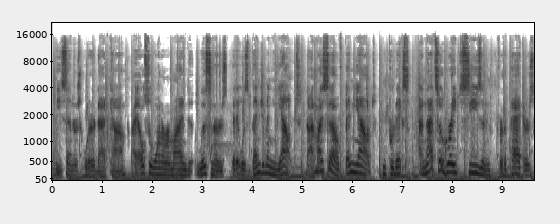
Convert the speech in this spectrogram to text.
thecentersquare.com. I also want to remind listeners that it was Benjamin Yount, not myself, Ben Yount, who predicts a not so great season for the Packers.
